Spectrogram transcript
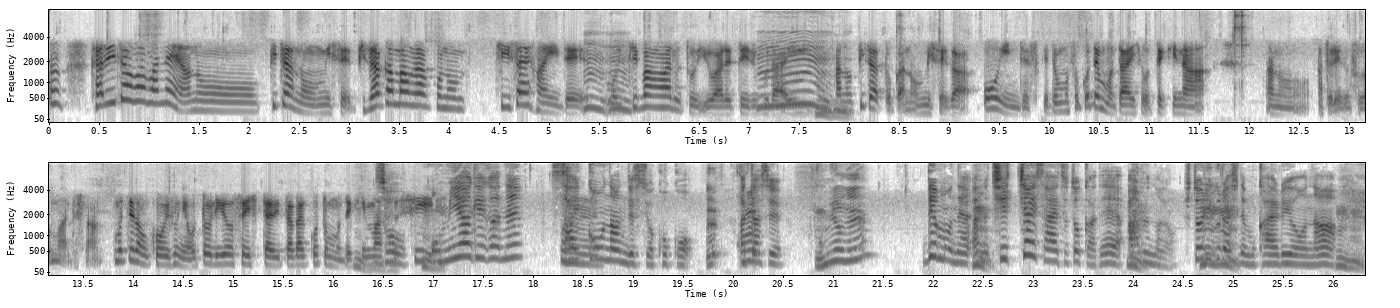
うん、軽井沢はね、あのピザのお店、ピザ窯がこの小さい範囲でうんうんもう一番あると言われているぐらい、うんあのピザとかのお店が多いんですけども、そこでも代表的なあのアトリエドフロマージュさん、もちろんこういうふうにお取り寄せしていただくこともできますそうし、お土産がね最高なんですよ、ここ。え、これ私。お土産？でもね、あのうんちっちゃいサイズとかであるのよ、一人暮らしでも買えるような、うんうん。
